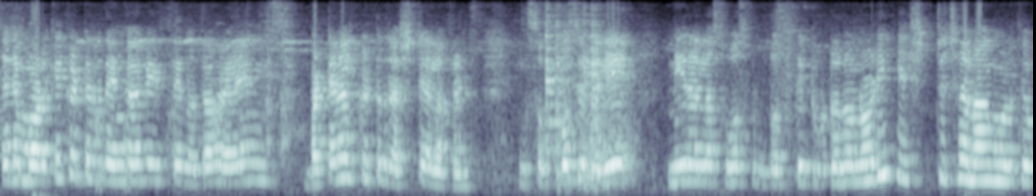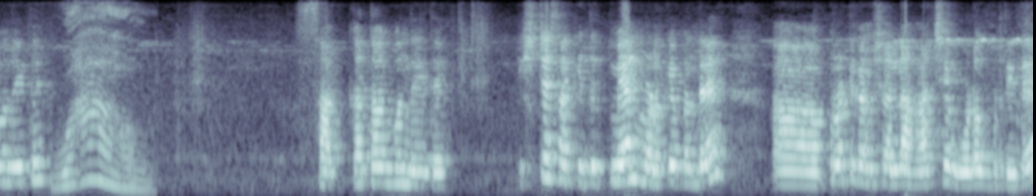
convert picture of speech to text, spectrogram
ನೆನ್ನೆ ಮೊಳಕೆ ಕಟ್ಟಿರೋದು ಹೆಂಗಾಗೈತೆ ಗೊತ್ತಾ ಫ್ರೆಂಡ್ಸ್ ಬಟ್ಟೆನಲ್ಲಿ ಕಟ್ಟಿದ್ರೆ ಅಷ್ಟೇ ಅಲ್ಲ ಫ್ರೆಂಡ್ಸ್ ಹಿಂಗೆ ಸೊಪ್ಪೋಸಿದಲ್ಲಿ ನೀರೆಲ್ಲ ಸೋಸ್ಬಿಟ್ಟು ಬಸ್ತಿಟ್ಬಿಟ್ಟು ನೋಡಿ ಎಷ್ಟು ಚೆನ್ನಾಗಿ ಮೊಳಕೆ ಬಂದೈತೆ. ಸಖತ್ತಾಗಿ ಬಂದೈತೆ. ಇಷ್ಟೇ ಸಾಕು. ಇದಕ್ಕೆ ಮೇಲೆ ಮೊಳಕೆ ಬಂದ್ರೆ ಪ್ರೋಟೀನ್ ಅಂಶ ಎಲ್ಲ ಆಚೆ ಓಡೋಗ್ಬಿಡ್ತಿದೆ.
